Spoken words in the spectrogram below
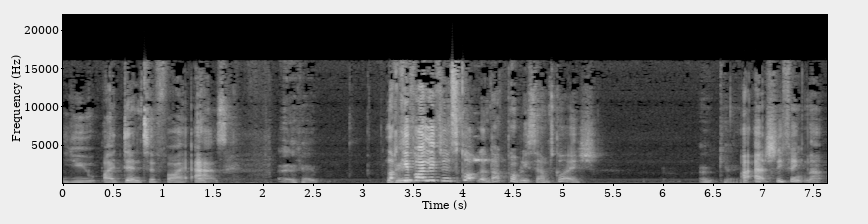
you identify as. Okay. Like They- if I lived in Scotland, I'd probably say I'm Scottish. Okay. I actually think that.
